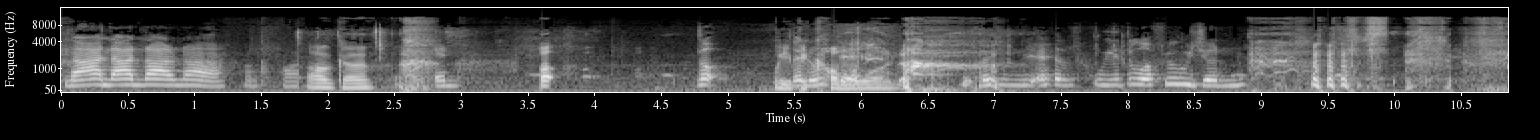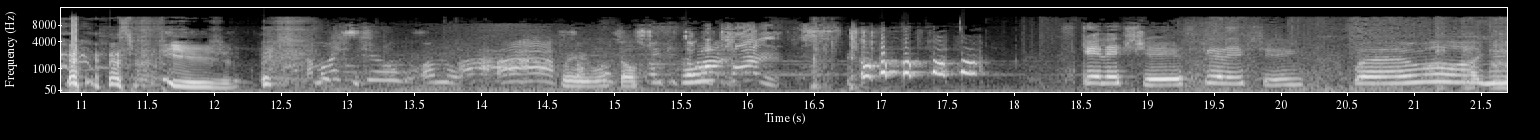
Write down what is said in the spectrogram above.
Nah, nah, nah, nah. I'm fine. I'll go. In. No. We They become looked one. yes, we do a fusion. It's fusion. Am I still? I'm not. Ah! Wait, what the you stupid dummy fuck? cunt! Skill issue, skill issue. Where are you?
